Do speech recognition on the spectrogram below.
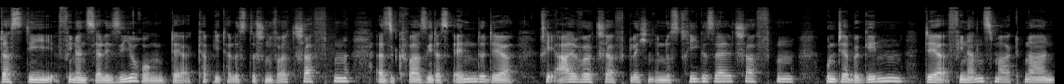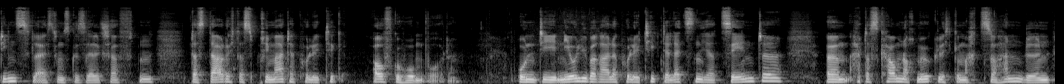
dass die Finanzialisierung der kapitalistischen Wirtschaften, also quasi das Ende der realwirtschaftlichen Industriegesellschaften und der Beginn der finanzmarktnahen Dienstleistungsgesellschaften, dass dadurch das Primat der Politik aufgehoben wurde. Und die neoliberale Politik der letzten Jahrzehnte ähm, hat das kaum noch möglich gemacht zu handeln.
